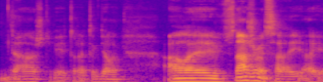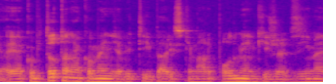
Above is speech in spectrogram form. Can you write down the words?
dážď, vietor a tak ďalej. Ale snažíme sa aj, aj, aj akoby toto nejako meniť, aby tí baristi mali podmienky, že v zime,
